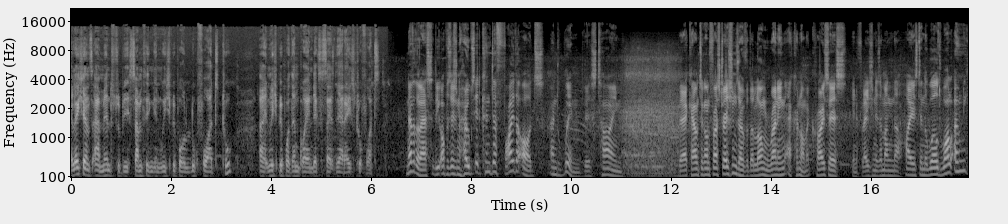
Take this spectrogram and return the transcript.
Elections are meant to be something in which people look forward to, uh, in which people then go and exercise their right to vote. Nevertheless, the opposition hopes it can defy the odds and win this time. They're counting on frustrations over the long running economic crisis. Inflation is among the highest in the world, while only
